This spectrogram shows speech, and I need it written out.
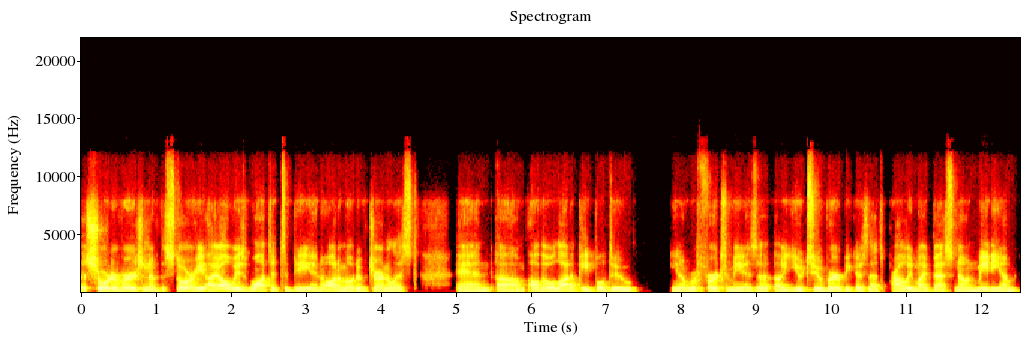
a shorter version of the story. I always wanted to be an automotive journalist, and um, although a lot of people do you know refer to me as a, a youtuber because that's probably my best known medium.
